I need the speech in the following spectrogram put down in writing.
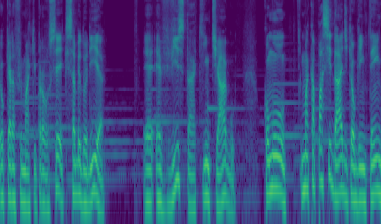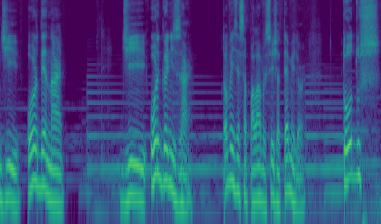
eu quero afirmar aqui para você que sabedoria é, é vista aqui em Tiago como uma capacidade que alguém tem de ordenar, de organizar. Talvez essa palavra seja até melhor. Todos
